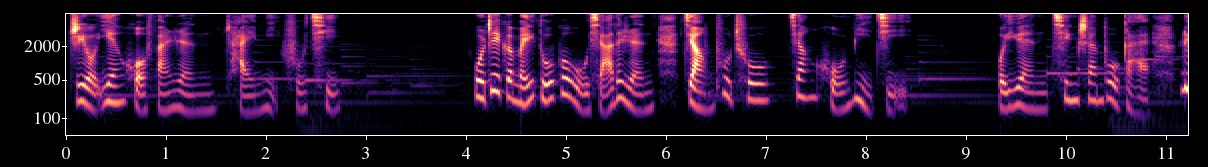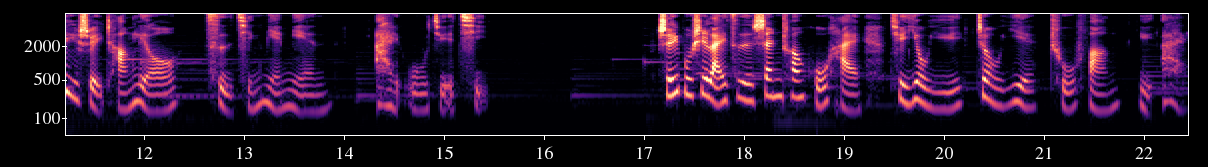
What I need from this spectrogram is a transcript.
只有烟火凡人、柴米夫妻。我这个没读过武侠的人，讲不出江湖秘籍。唯愿青山不改，绿水长流，此情绵绵，爱无绝期。谁不是来自山川湖海，却囿于昼夜厨房与爱？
